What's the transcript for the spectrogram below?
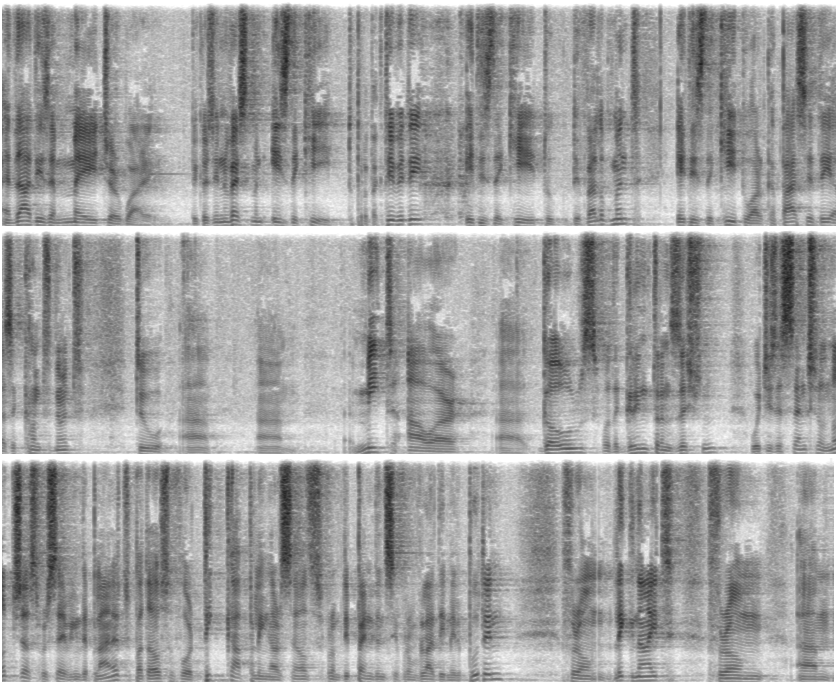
And that is a major worry because investment is the key to productivity, it is the key to development, it is the key to our capacity as a continent to uh, um, meet our uh, goals for the green transition which is essential not just for saving the planet, but also for decoupling ourselves from dependency from Vladimir Putin, from lignite, from um,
